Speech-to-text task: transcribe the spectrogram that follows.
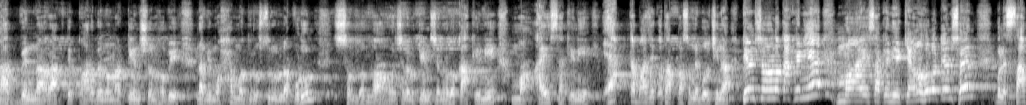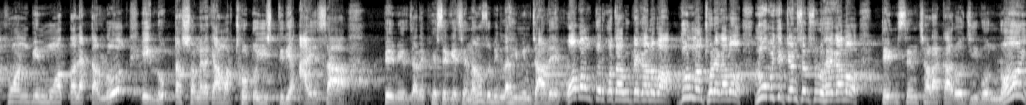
রাখবেন না, রাখতে পারবেন না, টেনশন হবে। নাবি মোহাম্মদ রসুল্লাহ পড়ুন সাল্লাহ সাল্লাম টেনশন হলো কাকে নিয়ে? মা আয়েসাকে নিয়ে। একটা বাজে কথা আপনার সামনে বলছি না, টেনশন হলো কাকে নিয়ে? মা আয়েসাকে নিয়ে। কেন হলো টেনশন? বলে, সাফওয়ান বিন মুয়াত্তাল একটা লোক, এই লোকটার সঙ্গে নাকি আমার ছোট স্ত্রী আয়েসা প্রেমের জালে ফেসে গেছে। নামজুবিল্লাহিমিন জালে অবান্তর কথা উঠে গেল বা দুর্নাম ছড়ে গেল। নবীজি টেনশন শুরু হয়ে গেল। টেনশন ছাড়া কারও জীবন নয়।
